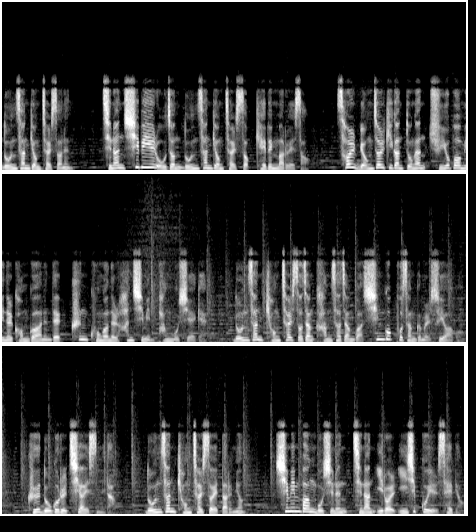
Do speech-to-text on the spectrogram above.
논산경찰서는 지난 12일 오전 논산경찰서 개백마루에서 설 명절 기간 동안 주요 범인을 검거하는 데 큰 공헌을 한 시민 박모 씨에게 논산 경찰서장 감사장과 신고 포상금을 수여하고 그 노고를 치하했습니다. 논산 경찰서에 따르면 시민 박모 씨는 지난 1월 29일 새벽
